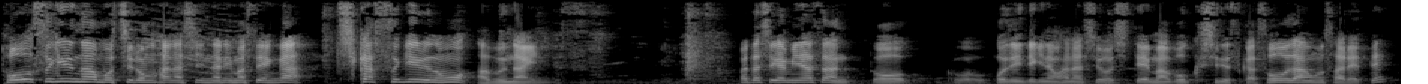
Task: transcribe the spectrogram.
遠すぎるのはもちろん話になりませんが、近すぎるのも危ないんです。私が皆さんとこう個人的なお話をして、まあ牧師ですから相談をされて、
